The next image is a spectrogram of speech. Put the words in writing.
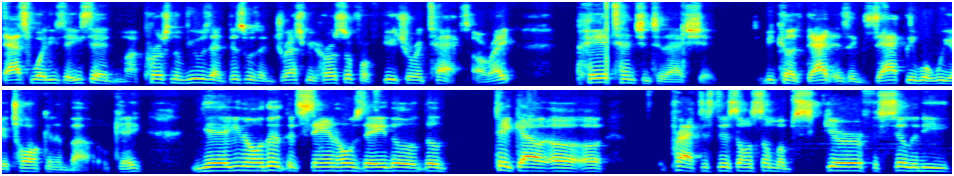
That's what he said. He said, My personal view is that this was a dress rehearsal for future attacks. All right. Pay attention to that shit because that is exactly what we are talking about. Okay. Yeah, you know, the, the San Jose, they'll they'll take out uh, uh practice this on some obscure facility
